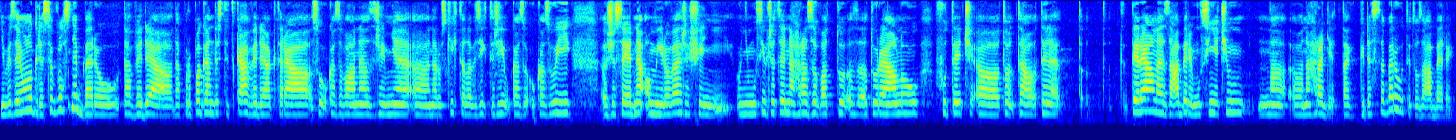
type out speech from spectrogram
Mě by zajímalo, kde se vlastně berou ta videa, ta propagandistická videa, která jsou ukazována zřejmě eh, na ruských televizích, kteří ukazují, že se jedná o mírové řešení. Oni musí přece nahrazovat tu, tu reálnou footage, eh, to, ta, ty, ty reálné záběry musí něčím na, nahradit. Tak kde se berou tyto záběry?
